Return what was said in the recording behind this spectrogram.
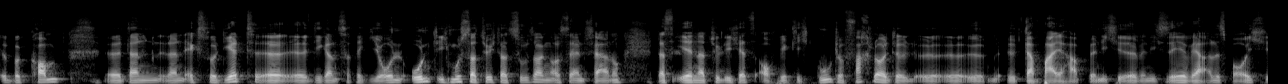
bekommt, dann, dann explodiert die ganze Region. Und ich muss natürlich dazu sagen, aus der Entfernung, dass ihr natürlich jetzt auch wirklich gute Fachleute dabei habt. Wenn ich, wenn ich sehe, wer alles bei euch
